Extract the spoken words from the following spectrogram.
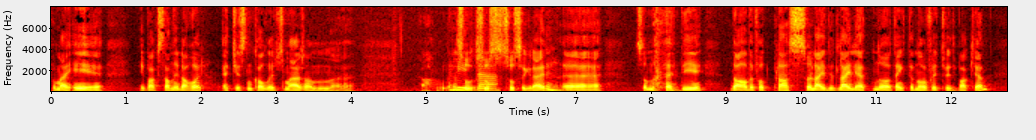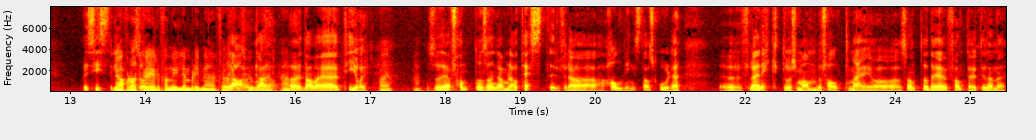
for meg i, i Pakistan, i Lahore. Etchison College, som er sånn eh, ja, sossegreier. Eh, som de da hadde fått plass og leide ut leiligheten og tenkte nå flytter vi tilbake igjen. Og i siste Ja, for da liten skulle hele familien bli med? for at ja, ja, ja. Da var jeg ti år. Ah, ja. Ja. Så jeg fant noen sånne gamle attester fra Hallingstad skole. eh, Fra rektor som anbefalte meg og sånt. Og det fant jeg ut i denne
